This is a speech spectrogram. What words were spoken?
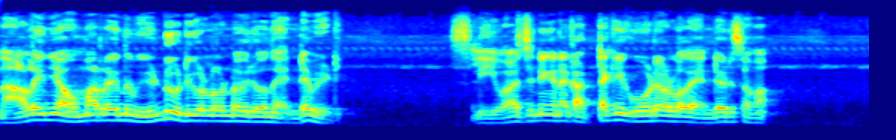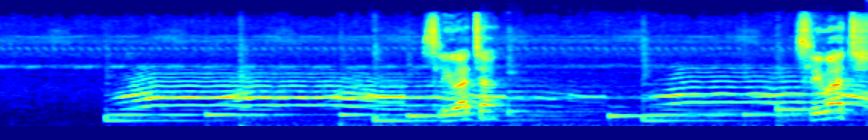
നാളെ ഇനി അവന്മാരുടെ നിന്ന് വീണ്ടും ഇടികൊള്ളേണ്ട വരുമെന്ന് എന്റെ പേടി. സ്ലീവാച്ചിന് ഇങ്ങനെ കട്ടയ്ക്ക് കൂടെ ഉള്ളത് എന്റെ ഒരു സമ. സ്ലീവാച്ച? സ്ലീവാച്ച്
